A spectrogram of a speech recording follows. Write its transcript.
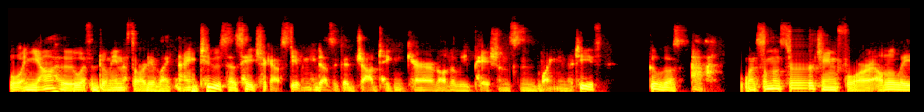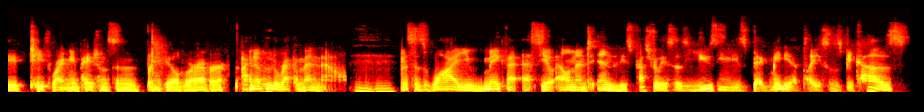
But when Yahoo, with a domain authority of like 92, says, hey, check out Steven, he does a good job taking care of elderly patients and whitening their teeth, Google goes, ah, when someone's searching for elderly teeth whitening patients in Springfield, wherever, I know who to recommend now. Mm-hmm. This is why you make that SEO element into these press releases using these big media places because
